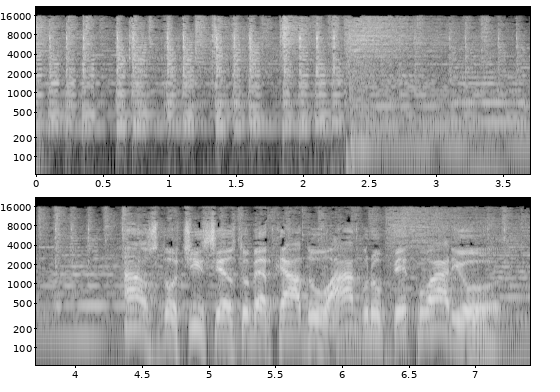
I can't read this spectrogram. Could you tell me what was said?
As notícias do mercado agropecuário.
